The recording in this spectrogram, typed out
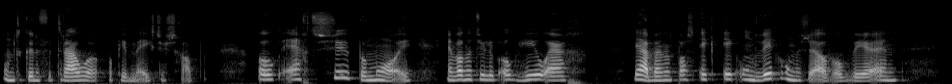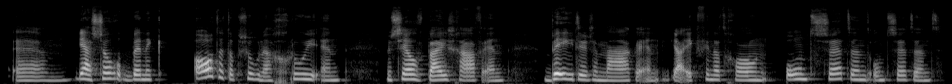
om te kunnen vertrouwen op je meesterschap. Ook echt super mooi. En wat natuurlijk ook heel erg ja, bij me past. Ik, ik ontwikkel mezelf ook weer. En ehm, ja, zo ben ik altijd op zoek naar groei en mezelf bijschaven en beter te maken. En ja, ik vind dat gewoon ontzettend, ontzettend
